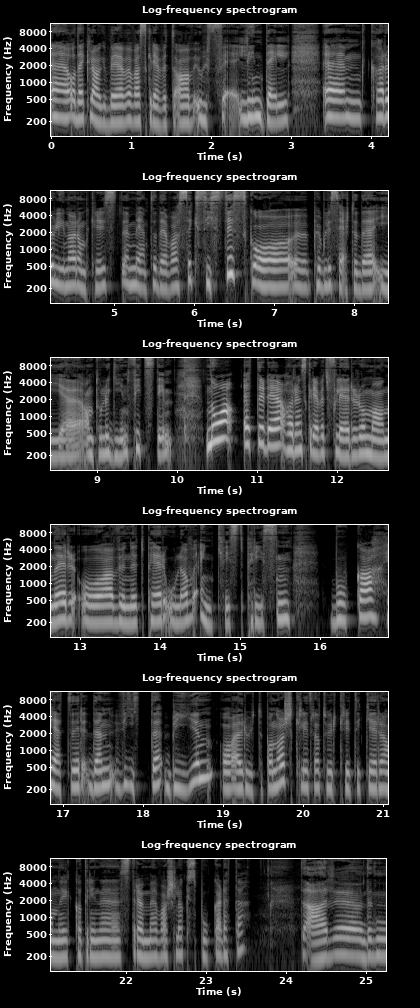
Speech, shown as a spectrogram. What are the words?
Uh, og det klagebrevet var skrevet av Ulf Lindell. Uh, Ramqvist mente det var sexistisk, og publiserte det i antologien Fittstim. Nå, etter det, har hun skrevet flere romaner og vunnet Per Olav Enquist-prisen. Boka heter Den hvite byen og er ute på norsk. Litteraturkritiker Anne Katrine Strømme, hva slags bok er dette? Er, eh, Den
